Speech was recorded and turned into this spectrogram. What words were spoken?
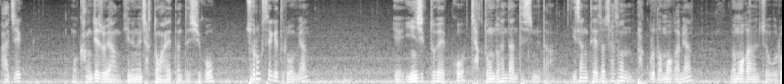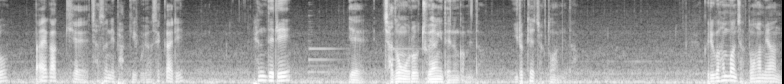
아직 뭐 강제 조향 기능은 작동 안 했다는 뜻이고 초록색이 들어오면 예, 인식도 했고 작동도 한다는 뜻입니다. 이 상태에서 차선 밖으로 넘어가면 넘어가는 쪽으로 빨갛게 차선이 바뀌고요. 색깔이 핸들이 예, 자동으로 조향이 되는 겁니다. 이렇게 작동합니다. 그리고 한번 작동하면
